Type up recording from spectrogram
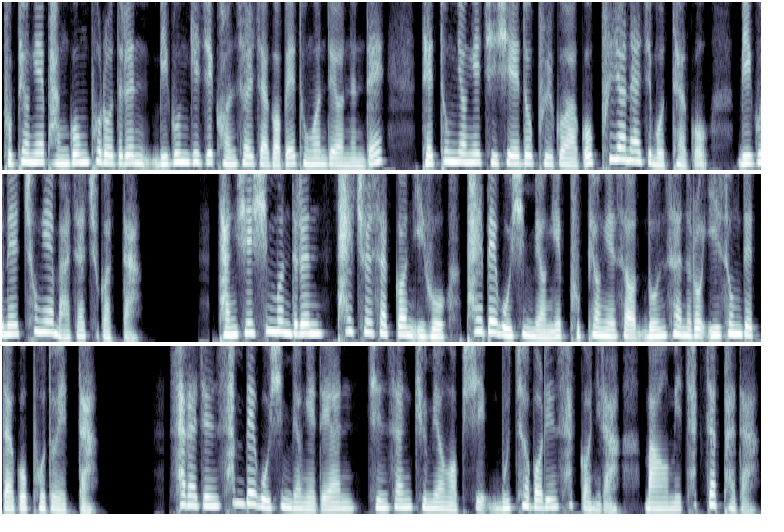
부평의 방공포로들은 미군기지 건설 작업에 동원되었는데 대통령의 지시에도 불구하고 풀려나지 못하고 미군의 총에 맞아 죽었다. 당시 신문들은 탈출 사건 이후 850명이 부평에서 논산으로 이송됐다고 보도했다. 사라진 350명에 대한 진상 규명 없이 묻혀버린 사건이라 마음이 착잡하다.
